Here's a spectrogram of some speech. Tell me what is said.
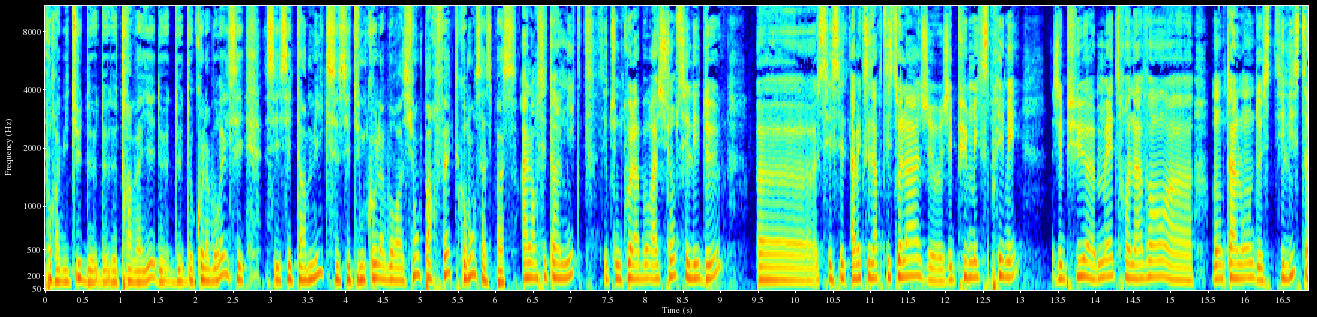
pour habitude de, de, de travailler, de, collaborer. C'est un mix, c'est une collaboration parfaite. Comment ça se passe? Alors c'est un mix, c'est une collaboration, c'est les deux. Euh, c'est avec ces artistes-là, j'ai pu m'exprimer, j'ai pu mettre en avant mon talent de styliste.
